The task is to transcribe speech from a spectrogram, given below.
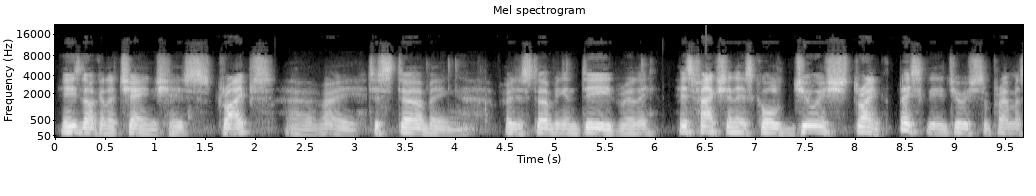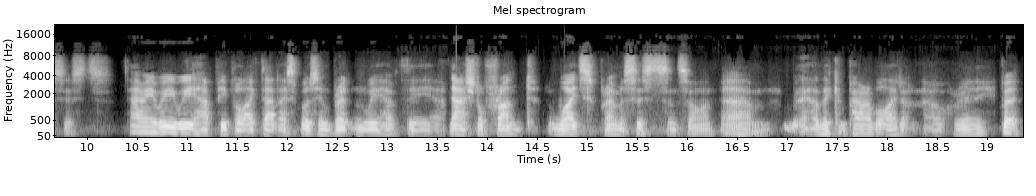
He's not going to change his stripes. Uh, very disturbing, very disturbing indeed, really. His faction is called Jewish Strength, basically Jewish supremacists. I mean, we, we have people like that. I suppose in Britain we have the uh, National Front, white supremacists, and so on. Um, are they comparable? I don't know, really. But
